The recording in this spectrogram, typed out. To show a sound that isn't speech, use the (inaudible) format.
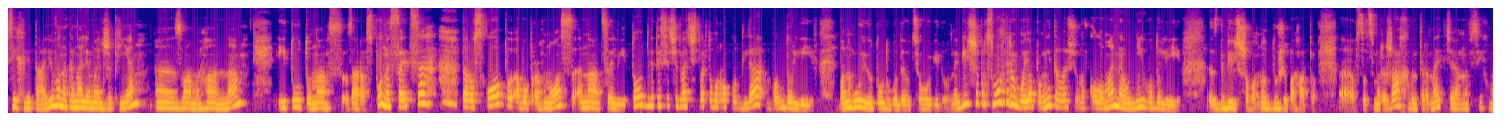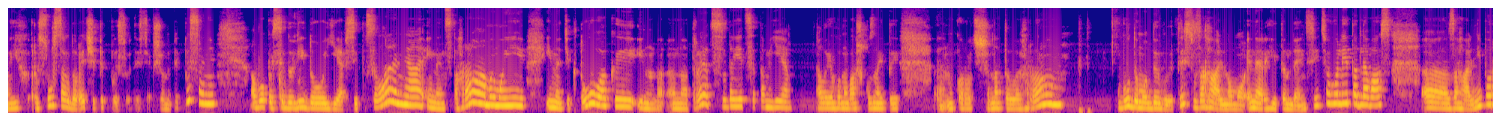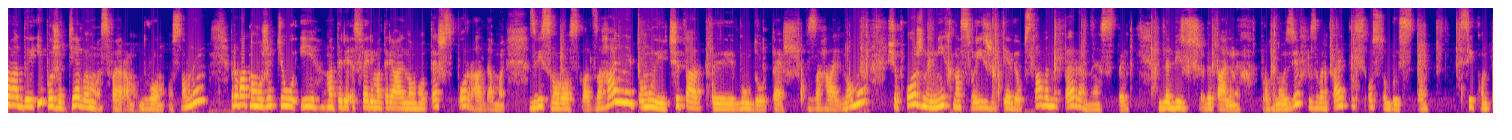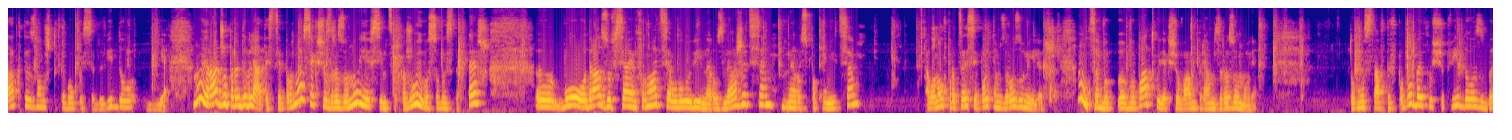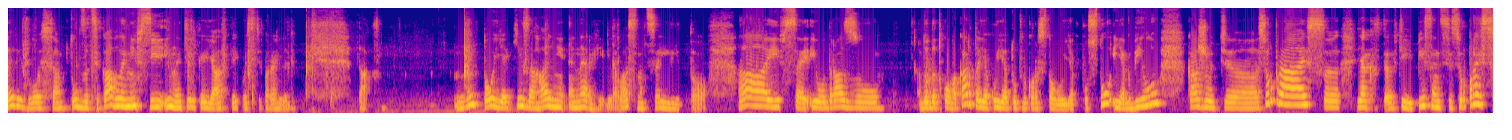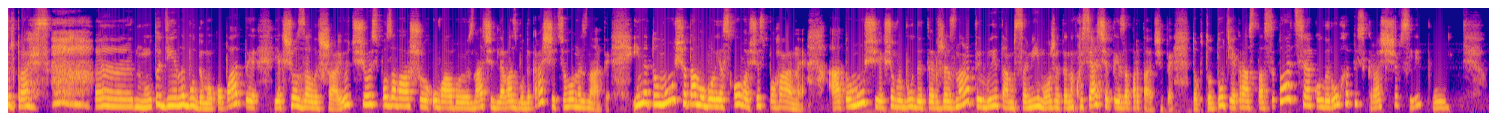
Всіх вітаю! Ви на каналі Magic Є. Е, З вами Ганна. І тут у нас зараз понесеться тароскоп або прогноз на це літо 2024 року для водоліїв. Вангую тут буде у цього відео найбільше просмотрів, бо я помітила, що навколо мене одні водолії. Здебільшого, ну дуже багато е, в соцмережах, в інтернеті, на всіх моїх ресурсах. До речі, підписуйтесь, якщо не підписані. В описі до відео є всі посилання і на інстаграми мої, і на тіктоки, і на трец, здається, там є, але його не важко знайти. Е, Ну, коротше, на телеграм. Будемо дивитись в загальному енергії тенденції цього літа для вас, е, загальні поради і по життєвим сферам двом основним приватному життю і матері... сфері матеріального теж з порадами. Звісно, розклад загальний, тому і читати буду теж в загальному, щоб кожен міг на свої життєві обставини перенести. Для більш детальних прогнозів звертайтесь особисто. Всі контакти знову ж таки в описі до відео є. Ну і раджу передивлятись цей прогноз, якщо зрезонує, всім це кажу, і в особистих теж. Е, Бо одразу вся інформація в голові не розляжеться, не розпакується. А воно в процесі потім зрозуміліше. Ну, це в в випадку, якщо вам прям зрезонує. Тому ставте вподобайку, щоб відео зберіглося. Тут зацікавлені всі, і не тільки я в кількості переглядів. Так. Ну, то які загальні енергії для вас на це літо. А, і все. І одразу додаткова карта, яку я тут використовую як пусту і як білу. Кажуть е, сюрприз, е, як в тій пісенці сюрприз, сюрприз. Е, Ну тоді не будемо копати. Якщо залишають щось поза вашою увагою, значить для вас буде краще цього не знати. І не тому, що там обов'язково щось погане, а тому, що якщо ви будете вже знати, ви там самі можете накосячити і запартачити. Тобто тут якраз та ситуація, коли рухатись краще всліпу.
